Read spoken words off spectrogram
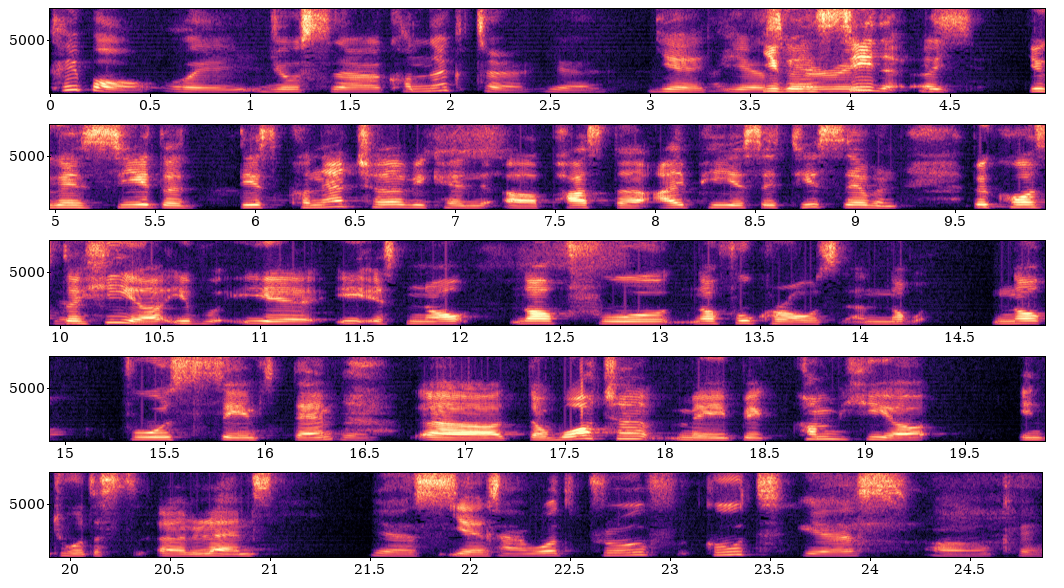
cable we use the connector. Yeah. Yeah. Yes. you can see the uh, you can see the this connector we can uh, pass the IP67 because the here if it, it is not not full not full close and not not full seams then Yeah. uh, the water may be come here into the uh, lamps Yes. Yes. And waterproof. Good. Yes. Oh, okay.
